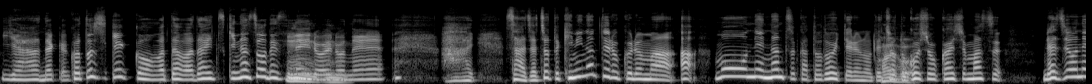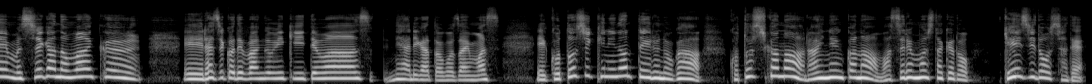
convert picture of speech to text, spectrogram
いやーなんか今年結構また話題尽きなそうですね、うんうん。いろいろね。はい。さあじゃあちょっと気になってる車。あもうね何つうか届いてるのではいはい。ちょっとご紹介します、ラジオネーム滋賀のマー君、えーラジコで番組聞いてます。ねありがとうございます、えー今年気になっているのが今年かな来年かな忘れましたけど軽自動車で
